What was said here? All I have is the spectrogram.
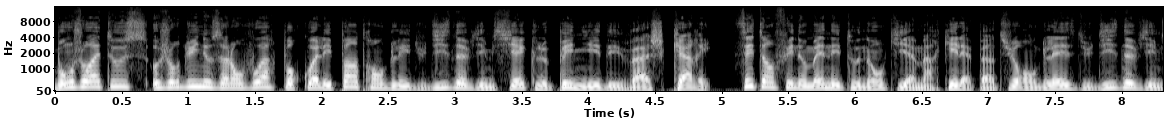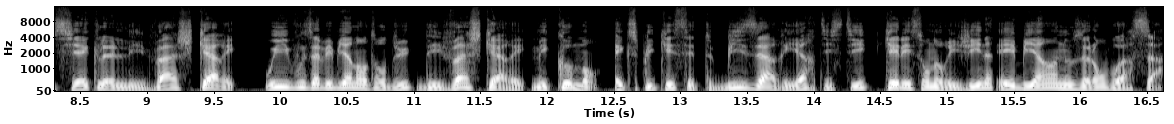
Bonjour à tous, aujourd'hui nous allons voir pourquoi les peintres anglais du 19e siècle peignaient des vaches carrées. C'est un phénomène étonnant qui a marqué la peinture anglaise du 19e siècle, les vaches carrées. Oui, vous avez bien entendu, des vaches carrées. Mais comment expliquer cette bizarrerie artistique? Quelle est son origine? Eh bien, nous allons voir ça.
